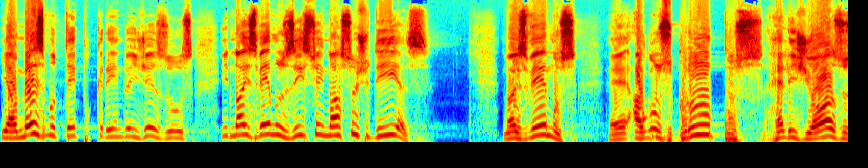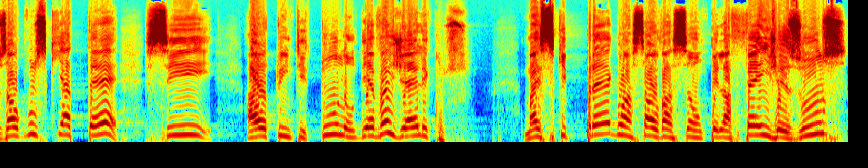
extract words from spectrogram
e ao mesmo tempo crendo em Jesus. E nós vemos isso em nossos dias. Nós vemos é, alguns grupos religiosos, alguns que até se auto-intitulam de evangélicos, mas que pregam a salvação pela fé em Jesus,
